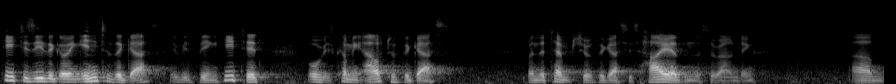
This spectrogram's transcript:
Heat is either going into the gas if it's being heated, or if it's coming out of the gas when the temperature of the gas is higher than the surroundings. Um,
